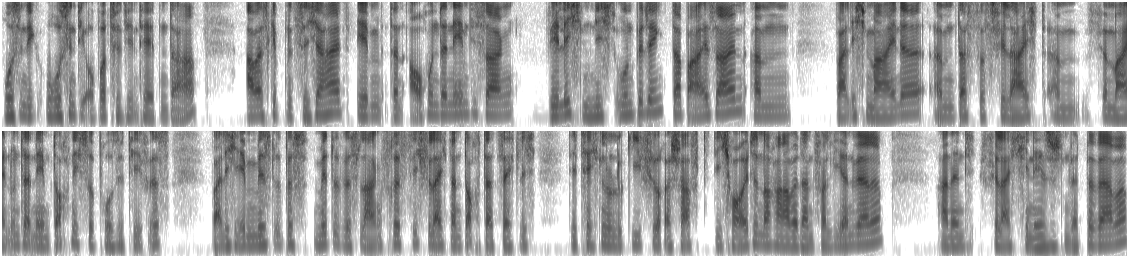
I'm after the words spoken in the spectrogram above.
wo sind die, wo sind die Opportunitäten da. Aber es gibt mit Sicherheit eben dann auch Unternehmen, die sagen, will ich nicht unbedingt dabei sein, ähm, weil ich meine, ähm, dass das vielleicht ähm, für mein Unternehmen doch nicht so positiv ist, weil ich eben mittel bis, mittel bis langfristig vielleicht dann doch tatsächlich die Technologieführerschaft, die ich heute noch habe, dann verlieren werde an einen vielleicht chinesischen Wettbewerber.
